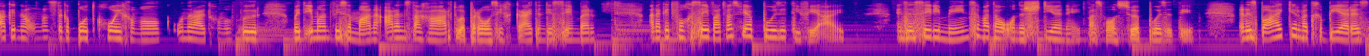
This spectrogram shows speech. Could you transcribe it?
Ek het nou onlangs 'n pot gooi gemaak, onderhoud gaan voer met iemand wie se man 'n ernstige hartoperasie gekry het in Desember. En ek het vir gesê, "Wat was vir jou positief hier uit?" En sy sê die mense wat haar ondersteun het, was vir haar so positief. En dis baie keer wat gebeur is,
